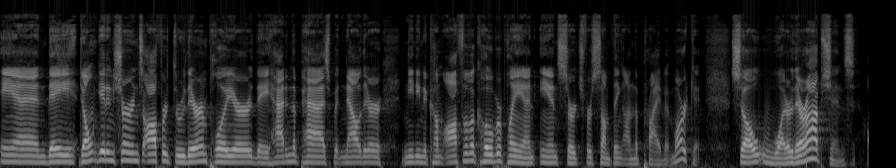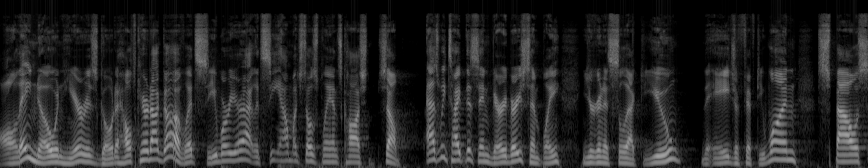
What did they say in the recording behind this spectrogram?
and they don't get insurance offered through their employer. They had in the past, but now they're needing to come off of a COBRA plan and search for something on the private market. So, what are their options? All they know in here is go to healthcare.gov. Let's see where you're at. Let's see how much those plans cost. So, as we type this in very, very simply, you're going to select you, the age of 51, spouse,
